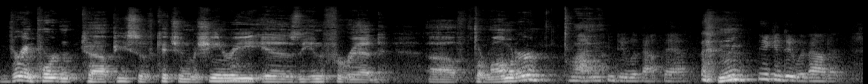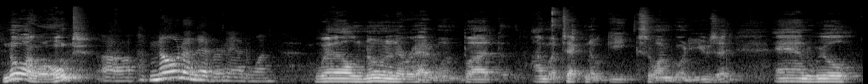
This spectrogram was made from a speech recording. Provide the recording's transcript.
Very important uh, piece of kitchen machinery is the infrared uh, thermometer. Well, you can do without that. Hmm? you can do without it. No, I won't. Uh, Nona never had one. Well, Nona never had one, but I'm a techno geek, so I'm going to use it. And we'll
